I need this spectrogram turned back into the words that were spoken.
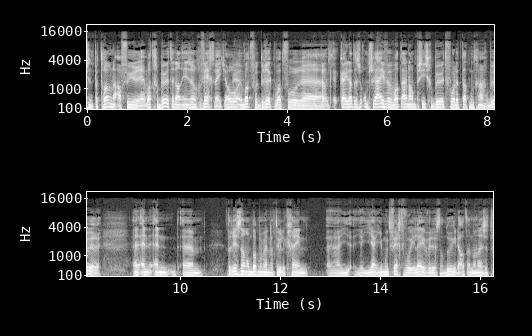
30.000 patronen afvuren. Wat gebeurt er dan in zo'n gevecht, weet je wel? Ja. En wat voor druk, wat voor... eh, Dat- Kan je dat eens omschrijven, wat daar dan precies gebeurt voordat dat moet gaan gebeuren? En, en, en ehm, er is dan op dat moment natuurlijk geen... eh, je, je, je moet vechten voor je leven, dus dan doe je dat. En dan is het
